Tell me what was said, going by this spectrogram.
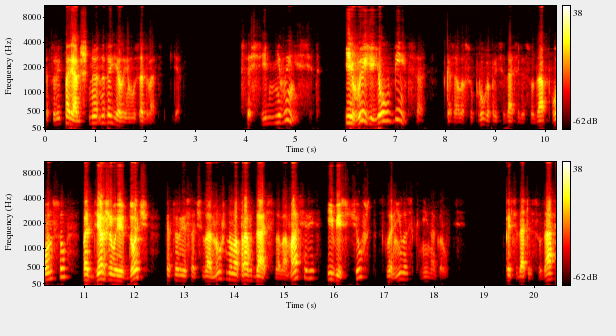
которой порядочно надоело ему за двадцать лет. «Сосиль не вынесет, и вы ее убийца», — сказала супруга председателя суда Понсу, поддерживая дочь, которая сочла нужным оправдать слова матери и без чувств склонилась к ней на грудь. Председатель суда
